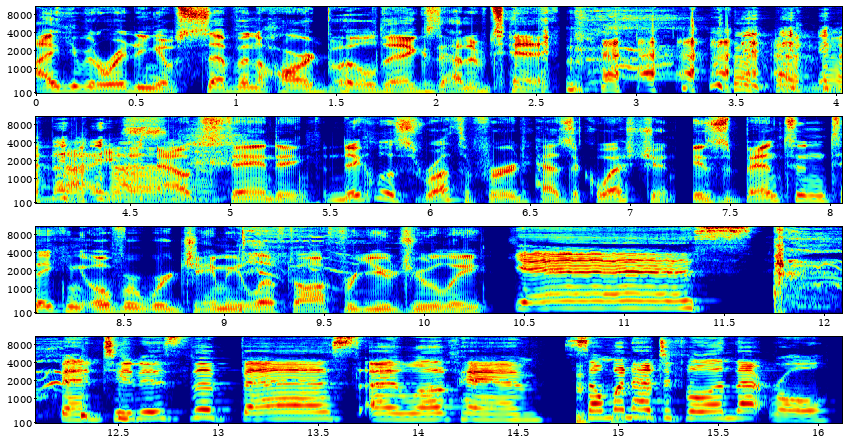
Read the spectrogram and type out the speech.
I give it a rating of 7 hard boiled eggs out of 10. nice. Outstanding. Nicholas Rutherford has a question. Is Benton taking over where Jamie left off for you, Julie? Yes. Benton is the best. I love him. Someone had to fill in that role.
